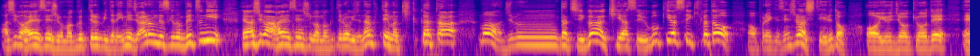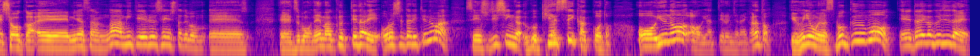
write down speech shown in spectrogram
足が速い選手がまくってるみたいなイメージあるんですけど、別に、足が速い選手がまくってるわけじゃなくて、まあ、聞く方、まあ、自分たちが着やすい、動きやすい着方を、プロ野球選手はしているという状況で、えー、消化、えー、皆さんが見ている選手、例えば、えー、えー、ズボンをね、まくってたり、下ろしてたりっていうのは、選手自身が動きやすい格好というのをやってるんじゃないかなというふうに思います。僕も、え、大学時代、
